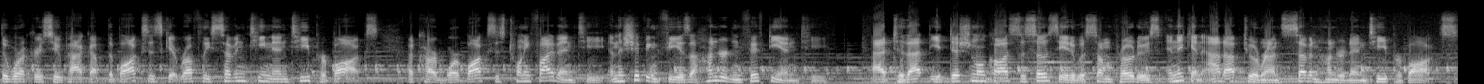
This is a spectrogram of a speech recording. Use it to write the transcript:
the workers who pack up the boxes get roughly 17 NT per box. A cardboard box is 25 NT, and the shipping fee is 150 NT. Add to that the additional costs associated with some produce, and it can add up to around 700 NT per box.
